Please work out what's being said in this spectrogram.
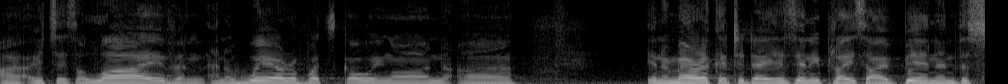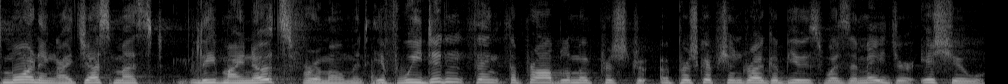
Uh, it's as alive and, and aware of what's going on uh, in America today as any place I've been. And this morning, I just must leave my notes for a moment. If we didn't think the problem of prescri- uh, prescription drug abuse was a major issue,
